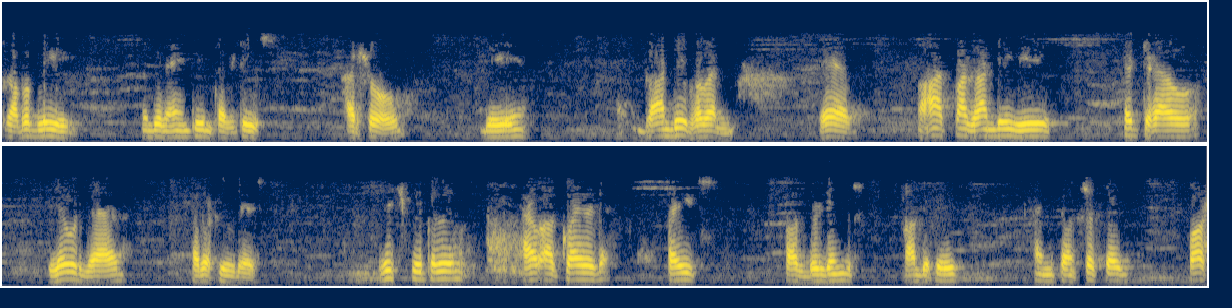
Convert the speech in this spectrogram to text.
probably in the 1930s or so, the Gandhi Bhavan, where Mahatma Gandhi is said to have lived there for a few days. Rich people have acquired sites for buildings on the hill and constructed posh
